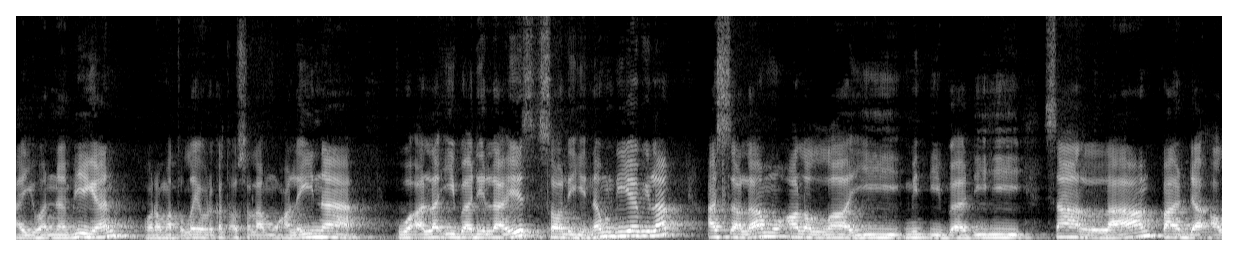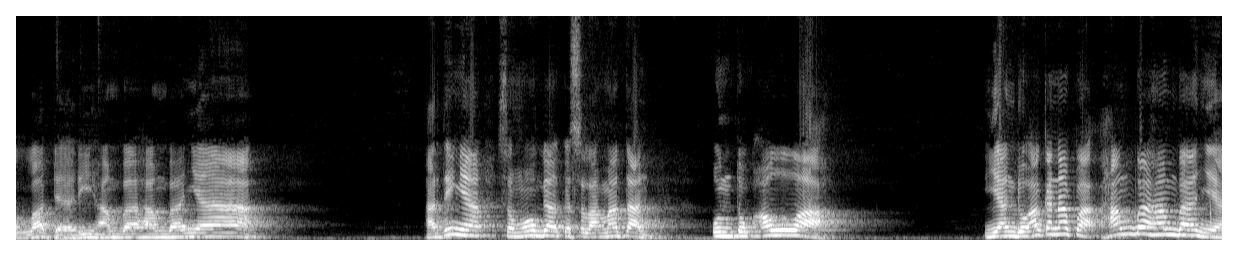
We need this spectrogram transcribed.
ayuhan nabi kan warahmatullahi wabarakatuh assalamu alaina wa ala ibadillahis solihin namun dia bilang assalamu alallahi min ibadihi. Salam pada Allah dari hamba-hambanya. Artinya semoga keselamatan untuk Allah. Yang doakan apa? Hamba-hambanya.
